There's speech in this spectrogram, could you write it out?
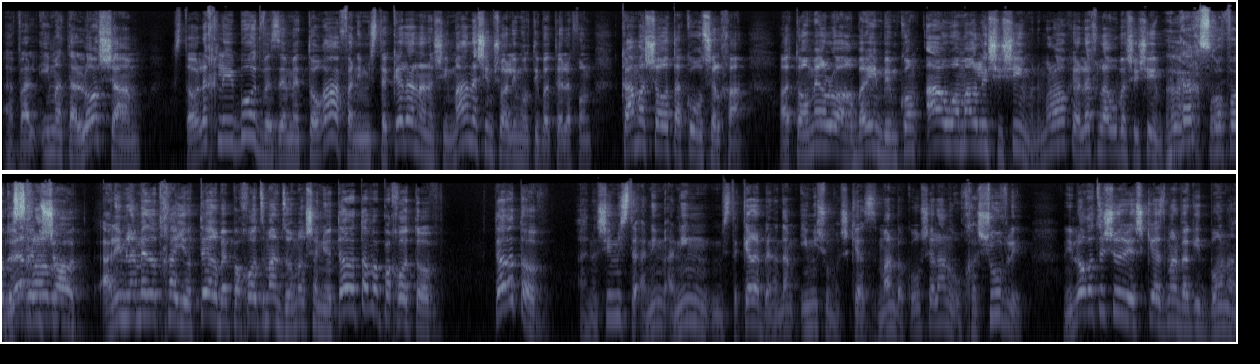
אבל אם אתה לא שם, אז אתה הולך לאיבוד, וזה מטורף. אני מסתכל על אנשים, מה אנשים שואלים אותי בטלפון? כמה שעות הקורס שלך? אתה אומר לו 40 במקום, אה, הוא אמר לי 60. אני אומר לו, אוקיי, לך להוא ב-60. לך שרוף עוד לך 20 להוא ב- שעות. אני מלמד אותך יותר בפחות זמן, זה אומר שאני יותר טוב או פחות טוב? יותר טוב. אנשים, מסת... אני, אני מסתכל על בן אדם, אם מישהו משקיע זמן בקורס שלנו, הוא חשוב לי. אני לא רוצה שהוא ישקיע זמן ויגיד, בואנה,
